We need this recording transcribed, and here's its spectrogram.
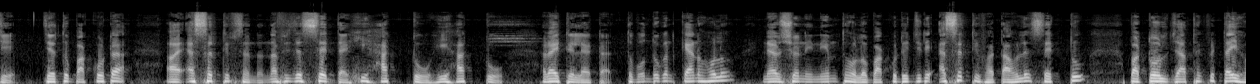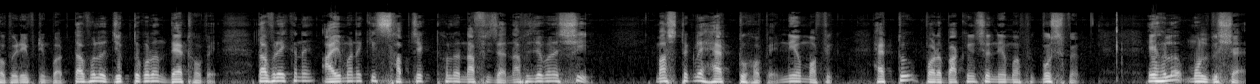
যে, যেহেতু বাক্যটা assertive sentence Nafiza said that he had to he had to write a letter তো বন্ধুগণ, কেন হলো? ন্যারেশন এই নিয়মটা হলো বাক্যটি যদি অ্যাসার্টিভ হয়, তাহলে সেট টু বা টোল যা থাকবে তাই হবে রিফটিং ভার্ব তারপরে যুক্তকরণ দ্যাট হবে। তারপরে এখানে আই মানে কি? সাবজেক্ট হলো নাফিজা। নাফিজা মানে সি মাস থাকলে হ্যাড টু হবে নিয়ম মাফিক হ্যাড টু পরে বাকি অংশ নিয়ম মাফিক বসবে। এই হলো মূল বিষয়।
